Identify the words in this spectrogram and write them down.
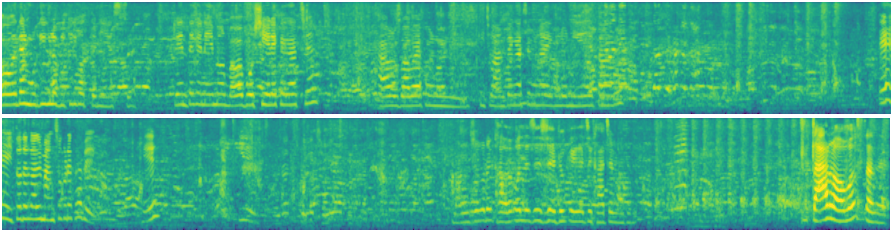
ও, ওদের মুরগিগুলো বিক্রি করতে নিয়ে এসছে। ট্রেন থেকে নেমে ওর বাবা বসিয়ে রেখে গেছে। আর ওর বাবা এখন কিছু আনতে গেছে মনে হয় এগুলো নিয়ে যেতে হবে। এই তোদের গালে মাংস করে খাবে? মাংস করে খাবে বলেছে সে ঢুকে গেছে খাঁচার ভিতরে। তার অবস্থা দেখ।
